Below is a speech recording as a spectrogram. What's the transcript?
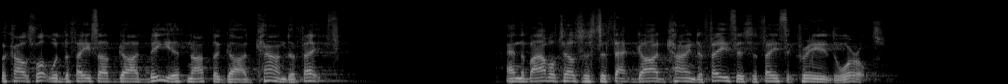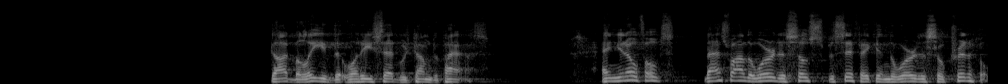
Because what would the faith of God be if not the God kind of faith? And the Bible tells us that that God kind of faith is the faith that created the worlds. God believed that what he said would come to pass. And you know, folks, that's why the word is so specific and the word is so critical.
